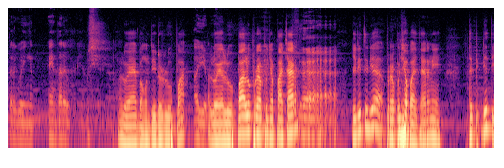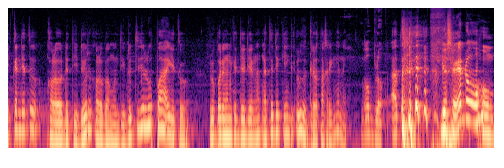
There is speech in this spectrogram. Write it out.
ntar gue inget. Eh ntar lu ya bangun tidur lupa. Oh iya lu ya lupa lu pernah punya pacar? Jadi tuh dia pernah punya pacar nih. Tapi dia kan dia tuh kalau udah tidur kalau bangun tidur tuh dia lupa gitu. Lupa dengan kejadian nggak tahu dia kayak lu gerotak ringan ya? Goblok. Atau biasanya dong.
